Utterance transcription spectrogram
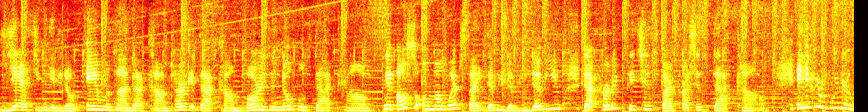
Yes, you can get it on Amazon.com, Target.com, BarnesandNobles.com, and also on my website, www.perfectpitchesbyprecious.com. And if you're wondering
